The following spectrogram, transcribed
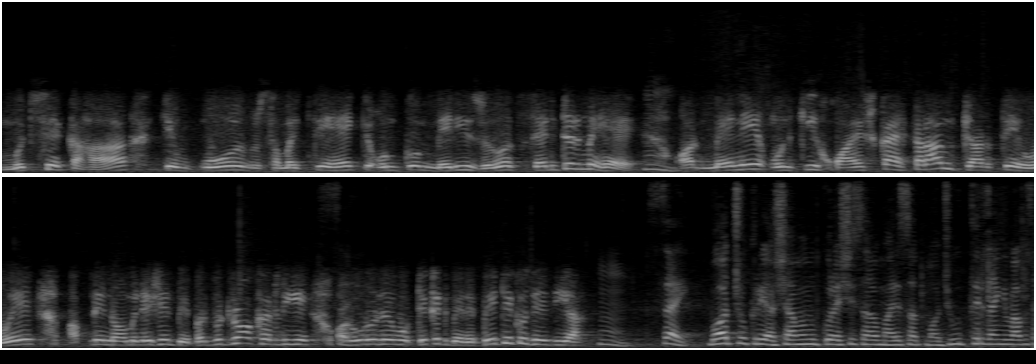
मुझसे कहा कि वो समझते हैं कि उनको मेरी ज़रूरत सेंटर में है। और मैंने उनकी ख्वाहिश का एहतराम करते हुए अपने नॉमिनेशन पेपर विड्रॉ कर लिए और उन्होंने वो टिकट मेरे बेटे को दे दिया। हम्म, सही। बहुत शुक्रिया। शाह महमूद कुरैशी साहब हमारे साथ मौजूद थे। जाएँगे वापस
